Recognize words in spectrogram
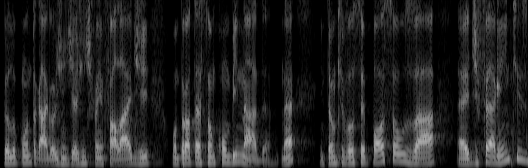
pelo contrário, hoje em dia a gente vem falar de uma proteção combinada, né? Então que você possa usar é, diferentes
